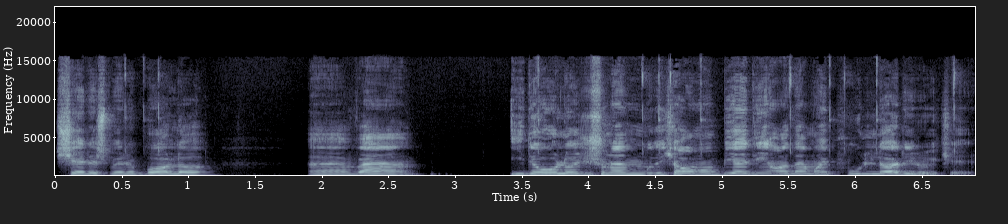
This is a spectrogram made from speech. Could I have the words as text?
شعرش بره بالا. و ایدئولوژیشون هم این بوده که آقا ما بیاد این آدم های پولداری رو که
